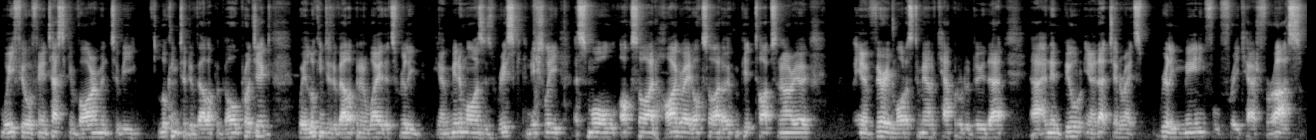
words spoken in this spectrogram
we feel a fantastic environment to be looking to develop a gold project. We're looking to develop in a way that's really you know, minimizes risk initially, a small oxide, high grade oxide, open pit type scenario, you know, very modest amount of capital to do that, uh, and then build, you know, that generates really meaningful free cash for us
